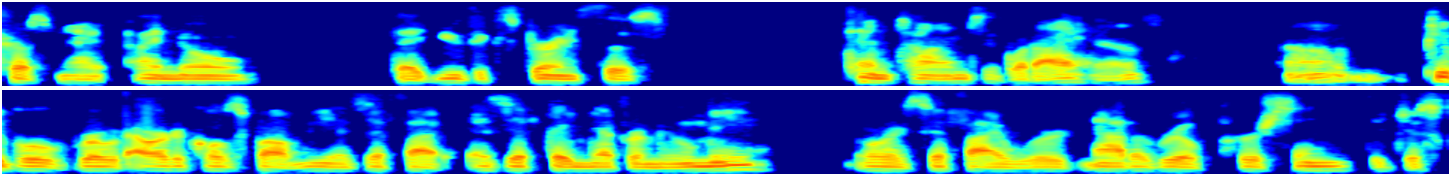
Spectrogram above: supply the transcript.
trust me, I, I know that you've experienced this ten times of what I have. Um, people wrote articles about me as if I as if they never knew me, or as if I were not a real person that just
